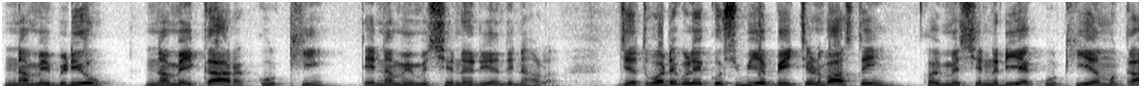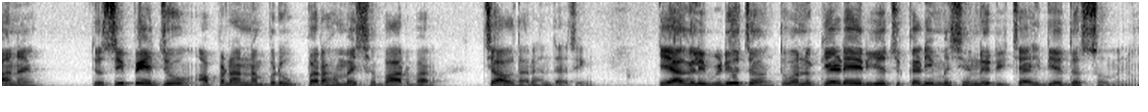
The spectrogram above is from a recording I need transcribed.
ਨਵੀਂ ਵੀਡੀਓ, ਨਵੇਂ ਘਰ, ਕੋਠੀ ਤੇ ਨਵੀਂ ਮਸ਼ੀਨਰੀਆਂ ਦੇ ਨਾਲ। ਜੇ ਤੁਹਾਡੇ ਕੋਲੇ ਕੁਝ ਵੀ ਹੈ ਵੇਚਣ ਵਾਸਤੇ, ਕੋਈ ਮਸ਼ੀਨਰੀ ਹੈ, ਕੋਠੀ ਹੈ, ਮਕਾਨ ਹੈ, ਤੁਸੀਂ ਭੇਜੋ। ਆਪਣਾ ਨੰਬਰ ਉੱਪਰ ਹਮੇਸ਼ਾ ਬਾਰ-ਬਾਰ ਚੱਲਦਾ ਰਹਿੰਦਾ ਜੀ। ਤੇ ਅਗਲੀ ਵੀਡੀਓ 'ਚ ਤੁਹਾਨੂੰ ਕਿਹੜੇ ਏਰੀਆ 'ਚ ਕਿਹੜੀ ਮਸ਼ੀਨਰੀ ਚਾਹੀਦੀ ਹੈ ਦੱਸੋ ਮੈਨੂੰ।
